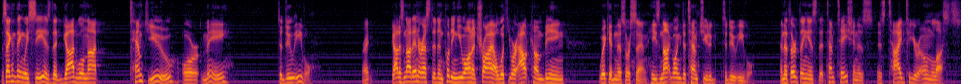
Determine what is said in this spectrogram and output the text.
The second thing we see is that God will not tempt you or me to do evil. Right? God is not interested in putting you on a trial with your outcome being wickedness or sin. He's not going to tempt you to, to do evil. And the third thing is that temptation is, is tied to your own lusts.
